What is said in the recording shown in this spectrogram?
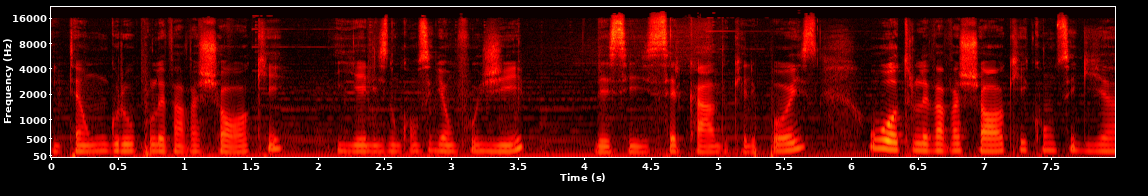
Então, um grupo levava choque e eles não conseguiam fugir desse cercado que ele pôs. O outro levava choque e conseguia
